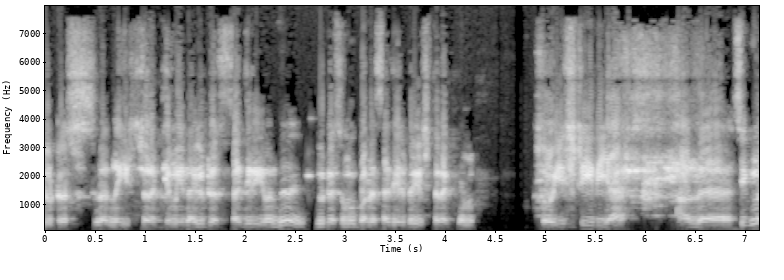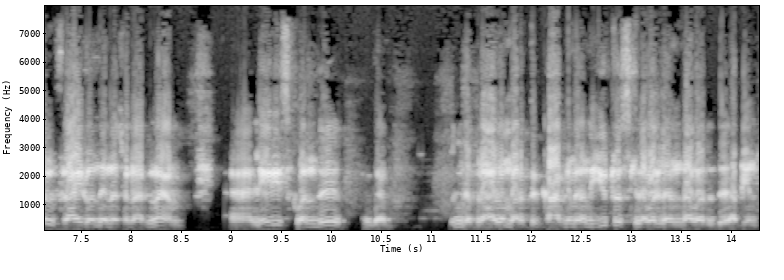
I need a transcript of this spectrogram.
யூட்ரஸ் வந்து ஹிஸ்டரக்டமி தான். யூட்ரஸ் சர்ஜரி வந்து யூட்ரஸ் மூவ் பண்ற சர்ஜரி பேர் ஹிஸ்டரக்டமி ஸோ ஹிஸ்டீரியா அந்த சிக்மன் ஃப்ராய்டு வந்து என்ன சொன்னாருன்னா லேடிஸ்க்கு வந்து இந்த இந்த ப்ராப்ளம் வரதுக்கு காரணமே வந்து யூட்ரஸ் லெவல்ல இருந்து தான் வருது அப்படின்னு.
